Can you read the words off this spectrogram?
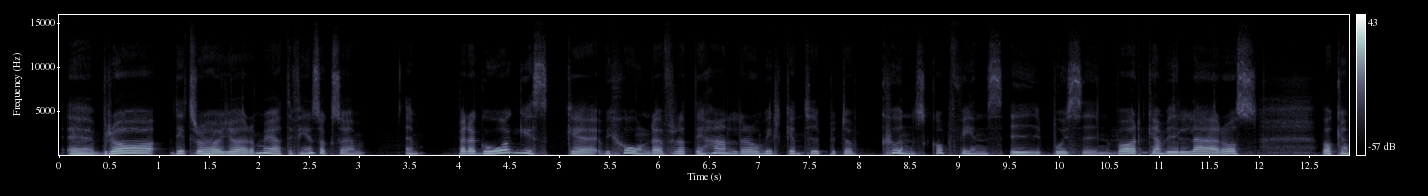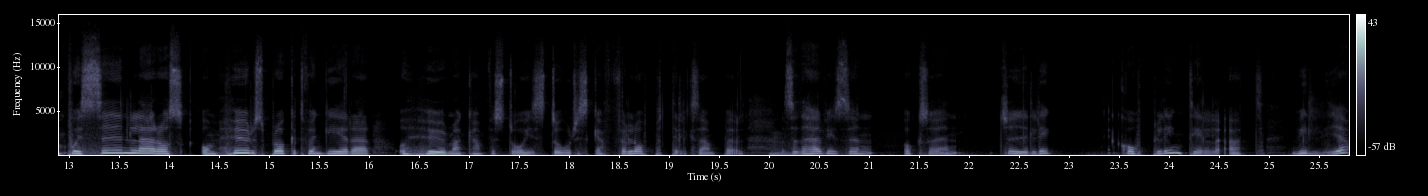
eh, bra. Det tror jag har att göra med att det finns också en, en pedagogisk eh, vision, därför att det handlar om vilken typ av kunskap finns i poesin. Vad kan vi lära oss? Vad kan poesin lära oss om hur språket fungerar och hur man kan förstå historiska förlopp till exempel. Mm. Så det här finns en, också en tydlig koppling till att vilja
